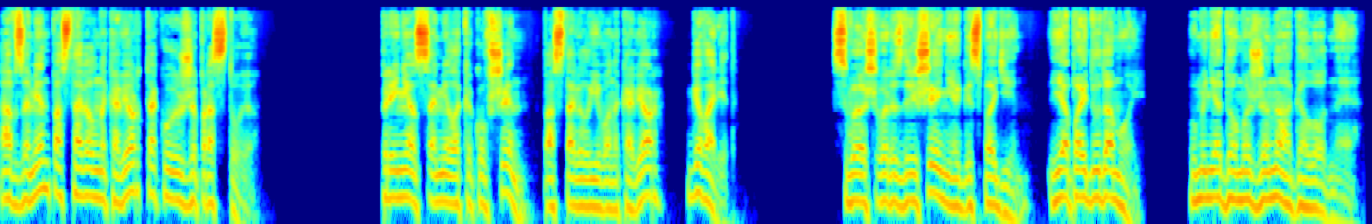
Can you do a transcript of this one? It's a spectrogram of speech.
а взамен поставил на ковер такую же простую. Принес Самилока кувшин, поставил его на ковер, говорит. «С вашего разрешения, господин, я пойду домой. У меня дома жена голодная».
